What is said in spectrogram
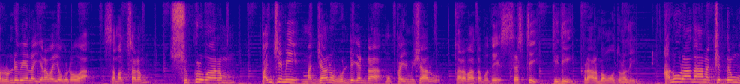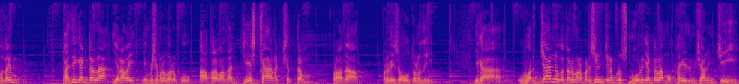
రెండు వేల ఇరవై ఒకటవ సంవత్సరం శుక్రవారం పంచమి మధ్యాహ్నం ఒంటి గంట ముప్పై నిమిషాలు తర్వాత పోతే షష్ఠి తిథి ప్రారంభమవుతున్నది. అనురాధ నక్షత్రం ఉదయం పది గంటల ఇరవై నిమిషముల వరకు ఆ తర్వాత జ్యేష్ఠ నక్షత్రం ప్రవా ప్రవేశం అవుతున్నది ఇక వర్జాన్ని ఒకతను మనం పరిశీలించినప్పుడు మూడు గంటల ముప్పై ఐదు నిమిషాల నుంచి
